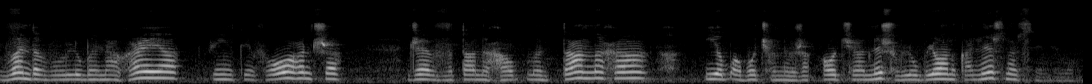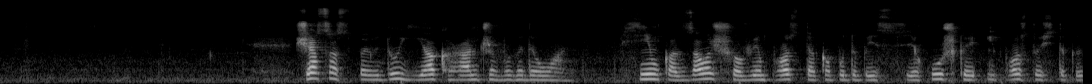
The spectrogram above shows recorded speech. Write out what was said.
Венда влюблена Грея, Пінкі в Оранжа, Джеф в Таннера, Таннера і або Чорнижа. А от Чорниж влюблен, конечно, в синього. Зараз розповіду, як раніше виглядав. Всім казалось, що він просто без сіркушки і просто ось такий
